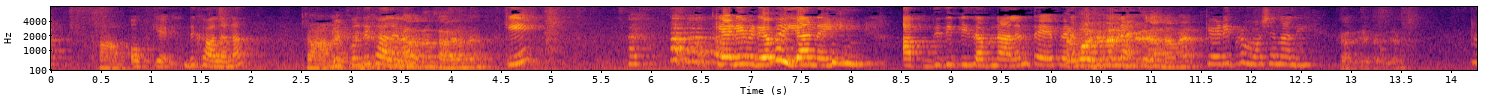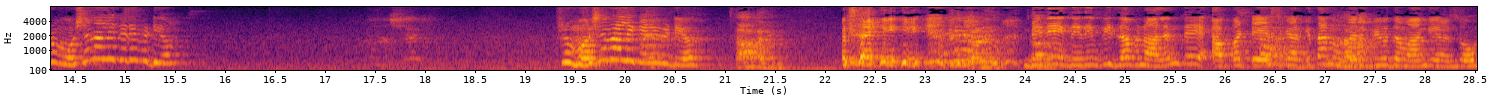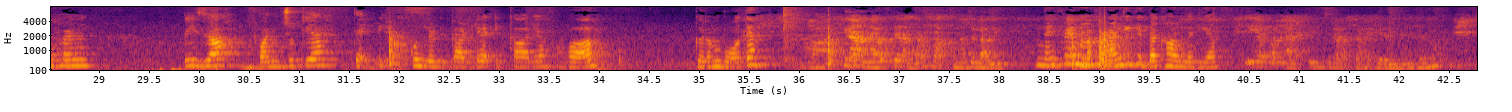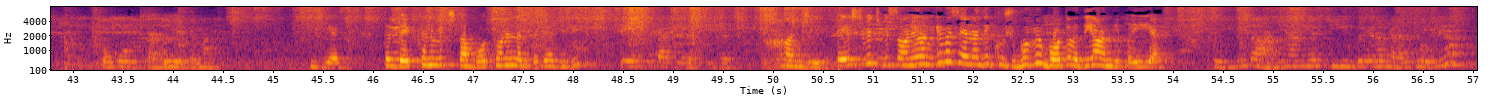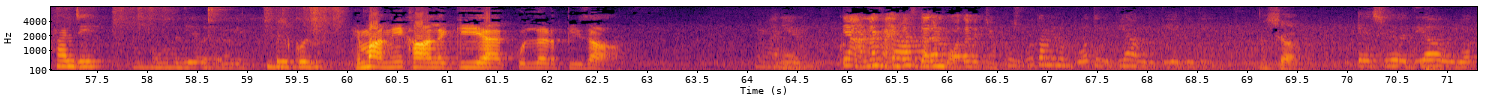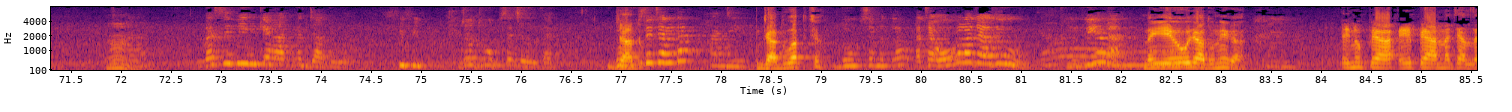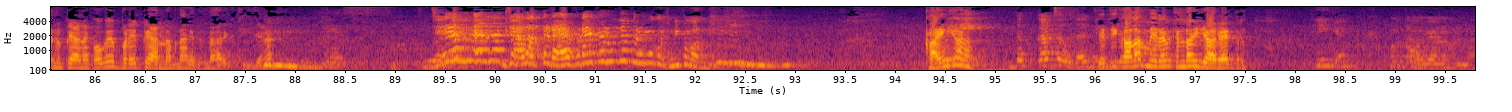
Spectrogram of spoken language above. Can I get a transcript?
ਹਾਂ। ਓਕੇ ਦਿਖਾ ਲੈਣਾ। ਹਾਂ। ਬਿਲਕੁਲ ਦਿਖਾ ਲੈਣਾ। ਸਾਰਿਆਂ ਨੇ। ਕੀ? ਕਿਹੜੀ ਵੀਡੀਓ ਭਈਆ ਨਹੀਂ। ਆਪ ਦੀਦੀ ਪੀਜ਼ਾ ਬਣਾ ਲੈਣ ਤੇ ਫਿਰ ਪ੍ਰੋਮੋਸ਼ਨ ਵਾਲੀ ਵੀਡੀਓ ਖਾਣਾ ਮੈਂ। ਕਿਹੜੀ ਪ੍ਰੋਮੋਸ਼ਨ ਵਾਲੀ? ਕਰ ਦਿਆ ਕਰ ਦਿਆ ਪ੍ਰੋਮੋਸ਼ਨ ਵਾਲੀ ਕਿਹੜੀ ਵੀਡੀਓ ਪ੍ਰੋਮੋਸ਼ਨ ਵਾਲੀ ਕਿਹੜੀ ਵੀਡੀਓ ਆ ਵਾਲੀ। ਦੀਦੀ ਦੀਦੀ ਪੀਜ਼ਾ ਬਣਾ ਲੈਣ ਤੇ ਆਪਾਂ ਟੇਸਟ ਕਰਕੇ ਤੁਹਾਨੂੰ ਉਹਦਾ ਰਿਵਿਊ ਦਵਾਂਗੇ ਸੋ ਹੁਣ ਪੀਜ਼ਾ ਬਣ ਚੁੱਕਿਆ ਤੇ ਇੱਕ ਕੁੱਲੜ ਕੱਢ ਲਿਆ ਇੱਕ ਆ ਰਿਹਾ। ਵਾਹ ਗਰਮ ਬਹੁਤ ਹੈ। ਹਾਂ ਧਿਆਨ ਨਾਲ ਧਿਆਨ ਨਾਲ ਹੱਥ ਨਾਲ ਚਲਾ ਲਈ। ਨਹੀਂ ਫਿਰ ਮੈਂ ਫੜਾਂਗੀ ਕਿੱਦਾਂ ਖਾਣ ਲੱਗੀਆਂ? ਇਹ ਆਪਾਂ ਨੈਪਕਿਨ ਚ ਰੱਖ ਕਰਕੇ ਰੱਖਣਾ ਜਨੂੰ ਉਹ ਕੱਢ ਲਈ ਪਹਿਲਾਂ ਯੈਸ ਤੇ ਦੇਖਣ ਵਿੱਚ ਤਾਂ ਬਹੁਤ ਸੋਹਣੇ ਲੱਗਦੇ ਪਿਆ ਦੀਦੀ। ਟੇਸਟ ਕਰਕੇ ਰੱਖੀ ਫਿਰ। ਹਾਂਜੀ। ਟੇਸਟ ਵਿੱਚ ਵੀ ਸੋਹਣੇ ਹੋਣਗੇ ਵੈਸੇ ਇਹਨਾਂ ਦੀ ਖੁਸ਼ਬੂ ਵੀ ਬਹੁਤ ਵਧੀਆ ਆਉਂਦੀ ਪਈ ਹੈ ਖੁਸ਼ਬੂ ਤਾਂ ਆਣੀ ਆਣੀ ਹੈ ਚੀਜ਼ ਵਗੈਰਾ ਮੈਲਟ ਹੋ ਨਾ ਹਾਂਜੀ। ਬਹੁਤ ਵਧੀਆ ਲੱਗਣਗੇ। ਬਿਲਕੁਲ। ਹਿਮਾਨੀ ਖਾਣ ਲੱਗੀ ਆ ਕੁੱਲੜ ਪੀਜ਼ਾ। ਹਿਮਾਨੀ। ध्यान ना खाएं बस गरम बहुत है बच्चों ਖੁਸ਼ਬੂ ਤਾਂ ਮੈਨੂੰ ਬਹੁਤ ਵਧੀਆ ਆਉਂਦੀ ਪਈ ਹੈ ਦੀਦੀ ਅੱਛਾ टेस्ट भी बढ़िया होगा ਹੂੰ है ना? वैसे भी इनके हाथ में जादू है जो धूप से चलता है धूप जादू से चलता है हाँ जी ਜਾਦੂ ਹੱਥ ਚ धूप से मतलब अच्छा वो वाला जादू मूवी वाला ਨਹੀਂ ਇਹ ਉਹ ਜਾਦੂ ਨਹੀਂ ਹੈਗਾ ਇਹਨੂੰ ਪਿਆਰ ਇਹ ਪਿਆਰ ਨਾਲ ਚੱਲਦਾ ਇਹਨੂੰ ਪਿਆਰ ਨਾਲ ਕਹੋਗੇ ਬੜੇ ਪਿਆਰ ਨਾਲ ਬਣਾ ਕੇ ਦਿੰਦਾ ਹਰ ਇੱਕ ਚੀਜ਼ ਹੈ ਨਾ जे मैं ना ज्यादा तड़ाया पड़ाया करूंगी फिर मैं कुछ नहीं खवाऊंगी ਖਾਏਂਗੇ ਹੁਣ दबका चलता है ਛੇਤੀ ਖਾ ਲਾ ਮੇਰਾ ਵੀ ਠੰਡਾ ਹੀ ਜਾ ਰਿਹਾ ਇੱਧਰ ठीक है होता हो गया ना ठंडा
